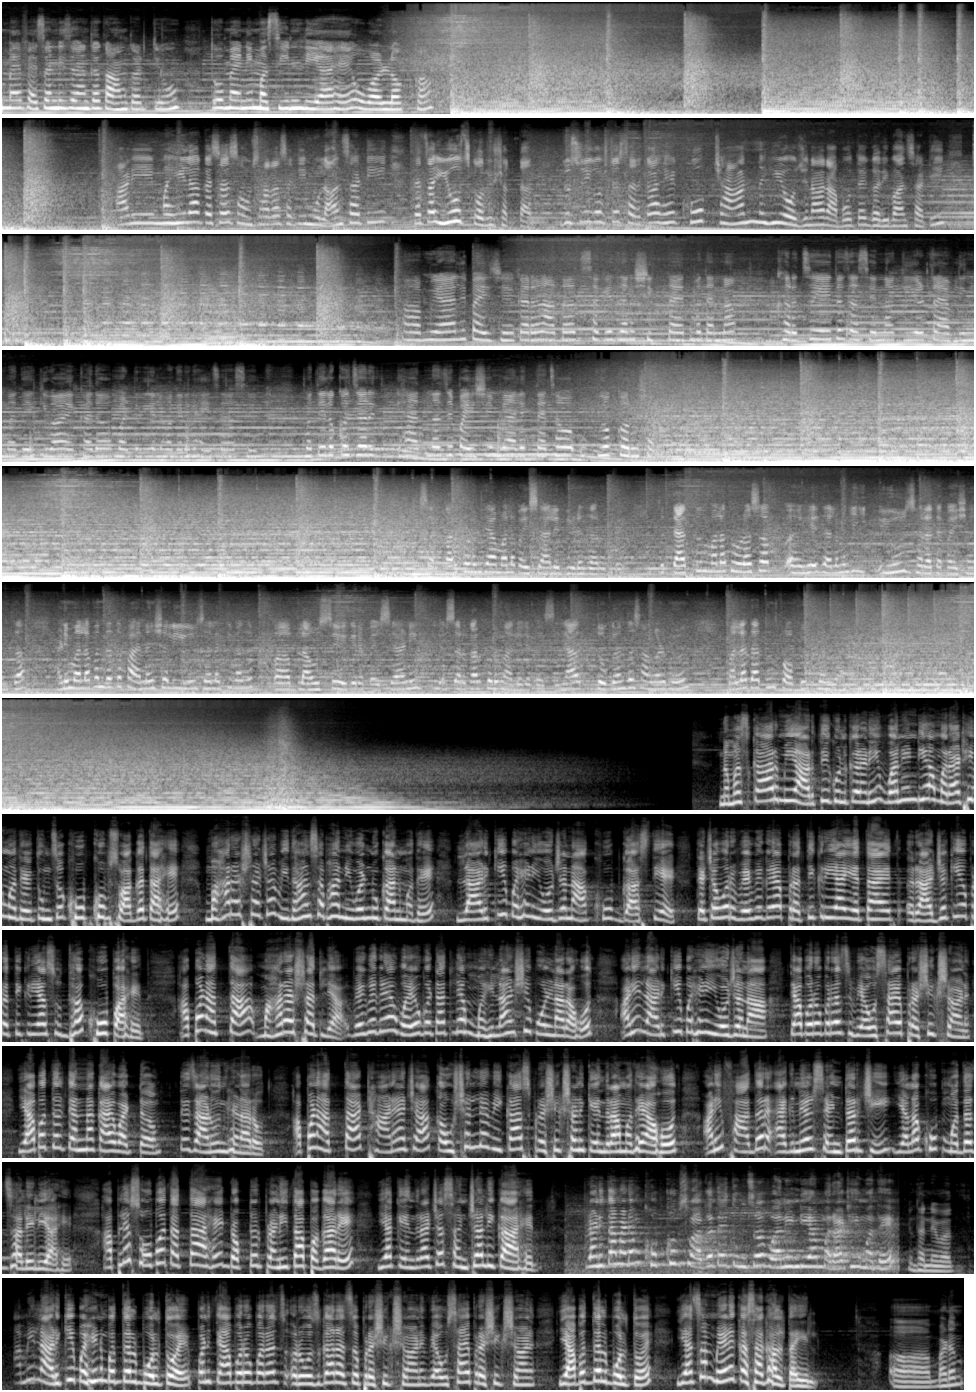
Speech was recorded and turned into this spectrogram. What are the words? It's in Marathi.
मैं फैशन डिज़ाइन का काम करती हूँ तो मैंने मशीन लिया है ओवरलॉक का। आणि महिला कसं संसारासाठी मुलांसाठी त्याचा यूज करू शकतात. दुसरी गोष्ट सरकार हे खूप छान ही योजना राबवते गरिबांसाठी. मिळाली पाहिजे कारण आता सगळेजण शिकत आहेत मग त्यांना खर्च येतच असेल ना की ट्रॅव्हलिंगमध्ये किंवा एखादं मटेरियल वगैरे घ्यायचं असेल मग ते लोक जर ह्यातनं जे पैसे मिळाले त्याचा उपयोग करू शकतात. सरकारकडून जे आम्हाला पैसे आले दीड हजार रुपये? त्यातून मला थोडंसं हे झालं म्हणजे यूज झाला त्या पैशांचा. आणि मला पण त्याचा फायनान्शियली यूज झाला की माझं ब्लाऊजचे वगैरे पैसे आणि सरकारकडून आलेले पैसे. या दोघांचा सांगड मिळून मला त्यातून प्रॉफिट पण झाला. नमस्कार मी आरती कुलकर्णी वन इंडिया मराठीमध्ये तुमचं खूप खूप स्वागत आहे. महाराष्ट्राच्या विधानसभा निवडणुकांमध्ये लाडकी बहीण योजना खूप गाजती आहे त्याच्यावर वेगवेगळ्या प्रतिक्रिया येत आहेत. राजकीय प्रतिक्रियासुद्धा खूप आहेत. आपण आत्ता महाराष्ट्रातल्या वेगवेगळ्या वयोगटातल्या महिलांशी बोलणार आहोत आणि लाडकी बहीण योजना त्याबरोबरच व्यवसाय प्रशिक्षण याबद्दल त्यांना काय वाटतं ते जाणून घेणार आहोत. आपण आत्ता ठाण्याच्या कौशल्य विकास प्रशिक्षण केंद्रामध्ये आहोत आणि फादर ॲग्नेल सेंटरची याला खूप मदत झालेली आहे. आपल्यासोबत आत्ता आहेत डॉक्टर प्रणिता पगारे या केंद्राच्या संचालिका आहेत. प्रणिता मॅडम खूप खूप स्वागत आहे तुमचं वन इंडिया मराठीमध्ये. धन्यवाद. आम्ही लाडकी बहीणबद्दल बोलतो आहे पण त्याबरोबरच रोजगाराचं प्रशिक्षण व्यवसाय प्रशिक्षण याबद्दल बोलतो आहे याचा मेळ कसा घालता येईल? मॅडम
